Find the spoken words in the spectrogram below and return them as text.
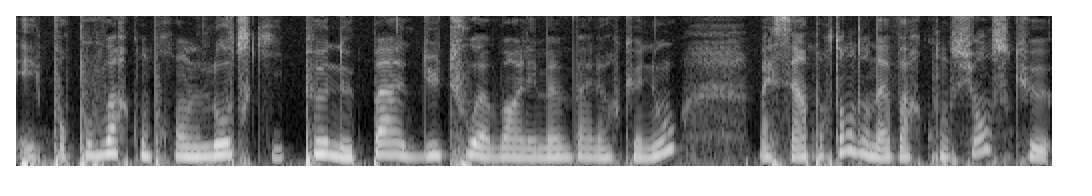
Et pour pouvoir comprendre l'autre qui peut ne pas du tout avoir les mêmes valeurs que nous, bah, c'est important d'en avoir conscience que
